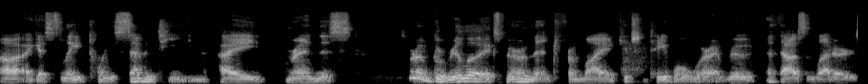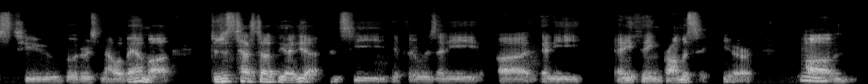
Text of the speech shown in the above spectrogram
uh, I guess late 2017, I ran this sort of guerrilla experiment from my kitchen table where I wrote a thousand letters to voters in Alabama to just test out the idea and see if there was any uh, any anything promising here. Mm. Um,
